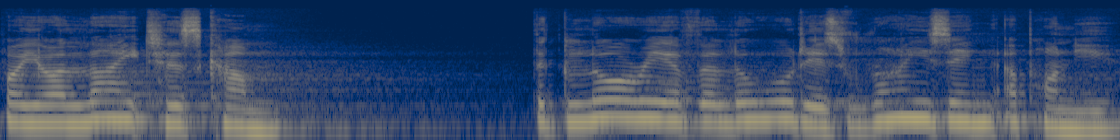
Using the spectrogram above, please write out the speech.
for your light has come the glory of the Lord is rising upon you.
